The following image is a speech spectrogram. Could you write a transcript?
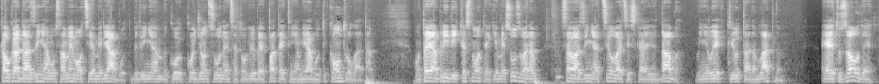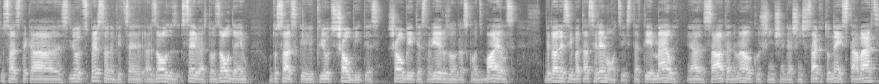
Kaut kādā ziņā mums tām emocijām ir jābūt, bet viņām, ko, ko Džons Vudens ar to gribēja pateikt, viņam jābūt kontrolētām. Un tajā brīdī, kas notiek, ja mēs uzvaram, savā ziņā cilvēciskā daba, viņa liek kļūt tādam lepnam Ja tu zaudē, tu sāc ļoti personificēt ar zaud, sevi ar to zaudējumu, un tu sāc kļūt šaubīties. Šaubīties, tev ierozogās kaut kādas bailes. Bet patiesībā tās ir emocijas, tā tie meli, jā, sātaini meli, kurš viņš vienkārši saka, tu neesi tā vērts.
